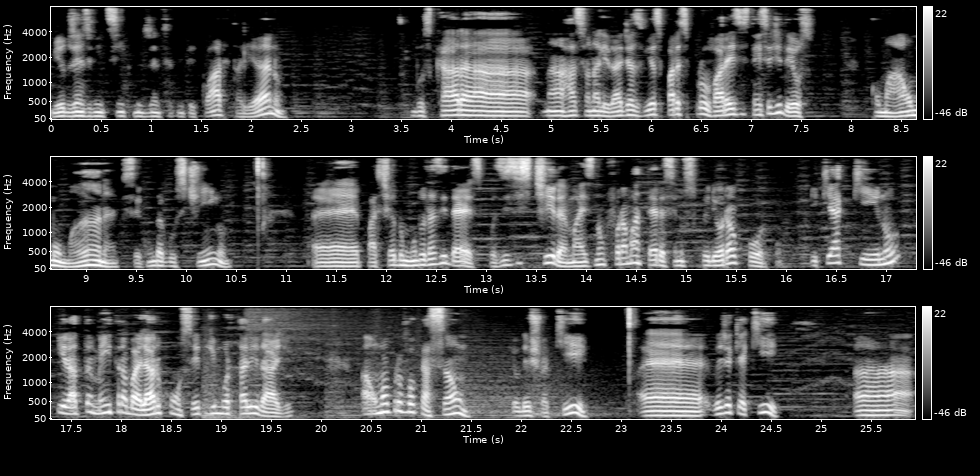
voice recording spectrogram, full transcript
1225-1274, italiano, buscar a, na racionalidade as vias para se provar a existência de Deus, como a alma humana, que segundo Agostinho, é, partia do mundo das ideias, pois existira, mas não fora matéria, sendo superior ao corpo, e que Aquino irá também trabalhar o conceito de imortalidade. Há uma provocação que eu deixo aqui, é, veja que aqui uh,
